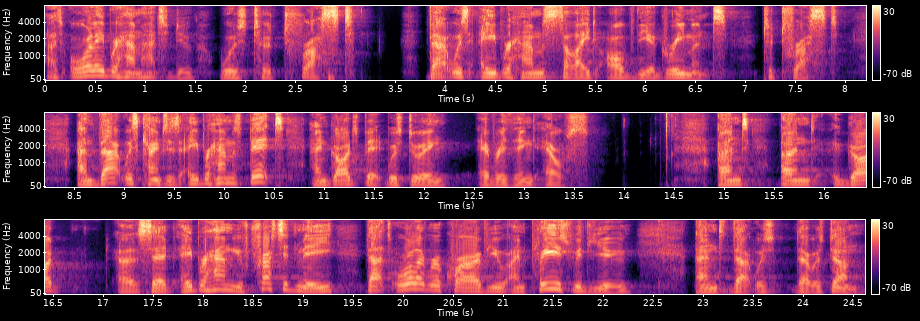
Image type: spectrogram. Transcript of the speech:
That's all Abraham had to do was to trust. That was Abraham's side of the agreement, to trust. And that was counted as Abraham's bit, and God's bit was doing everything else. And, and God uh, said, Abraham, you've trusted me. That's all I require of you. I'm pleased with you. And that was, that was done.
